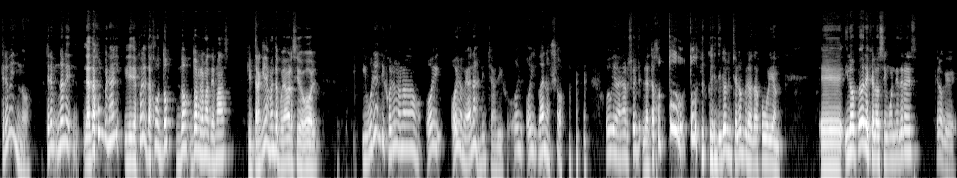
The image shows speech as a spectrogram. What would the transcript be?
Tremendo. le, atajó un penal y después le atajó dos, remates más, que tranquilamente podía haber sido gol. Y Burián dijo, no, no, no, hoy, hoy no me ganás, Licha, dijo, hoy, hoy gano yo. hoy voy a ganar yo. Le atajó todo, todo lo que le tiró Licha López, lo atajó Burián. Eh, y lo peor es que a los 53, creo que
